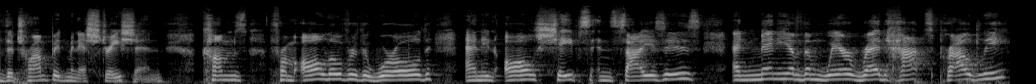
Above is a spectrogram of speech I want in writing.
the Trump administration comes from all over the world and in all shapes and sizes. And many of them wear red hats proudly.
